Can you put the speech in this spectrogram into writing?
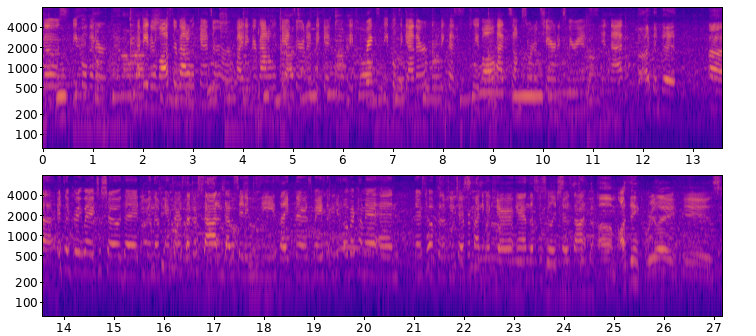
those people that are have either lost their battle with cancer or fighting their battle with cancer, and I think it it brings people together because we've all had some sort of shared experience in that. I think that uh, it's a great way to show that even though cancer is such a sad and devastating disease, like there's ways that we can overcome it and there's hope for the future for finding a cure, and this just really shows that. Um, I think relay is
